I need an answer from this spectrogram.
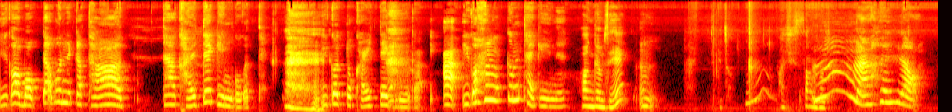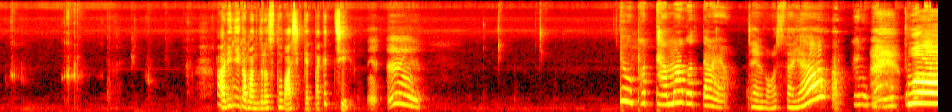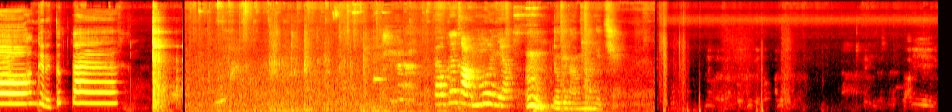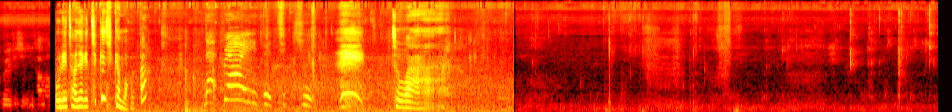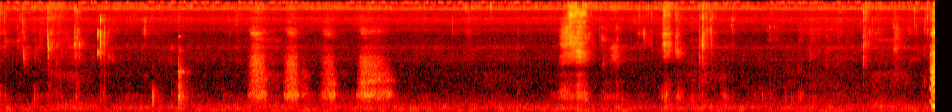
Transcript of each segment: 이거 먹다 보니까 다, 다 갈대기인 것 같아. 이것도 갈대기인가? 아, 이거 황금색이네. 황금색? 응. 그죠? 음, 맛있어. 이거. 맛있어. 아린이가 만들어서 더 맛있겠다, 그치? 응. 이거 밥다 먹었어요. 잘 먹었어요? 우와, 한 그릇 뚝딱. 여기가 안문이야. 응, 여기가 앞문이지. 우리 저녁에 치킨 시켜 먹을까? 네, 프라이드 치킨. 좋아.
